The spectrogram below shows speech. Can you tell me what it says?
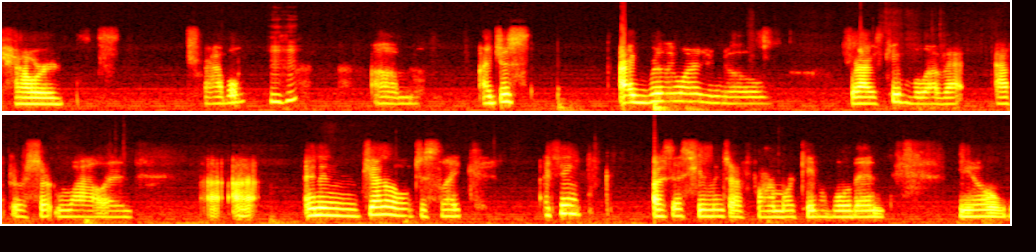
powered travel. hmm Um, I just, I really wanted to know what I was capable of at after a certain while, and uh, uh, and in general, just like I think us as humans are far more capable than you know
